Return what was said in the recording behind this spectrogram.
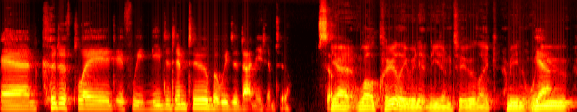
and could have played if we needed him to, but we did not need him to. So yeah, well, clearly we didn't need him to. Like, I mean, when yeah. you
